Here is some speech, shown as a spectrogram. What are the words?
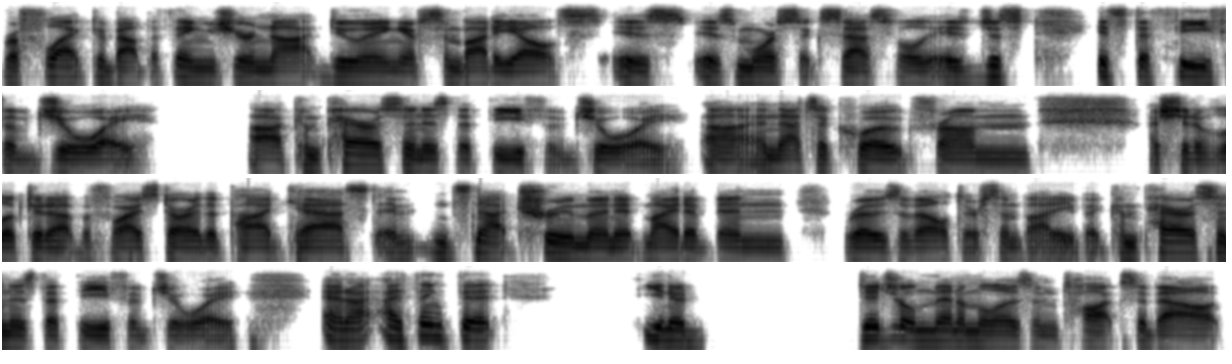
reflect about the things you're not doing if somebody else is is more successful is just it's the thief of joy uh, comparison is the thief of joy. Uh, and that's a quote from, I should have looked it up before I started the podcast. It's not Truman, it might have been Roosevelt or somebody, but comparison is the thief of joy. And I, I think that, you know, digital minimalism talks about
